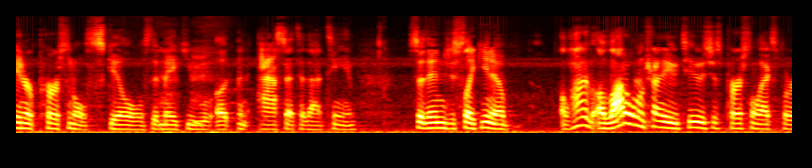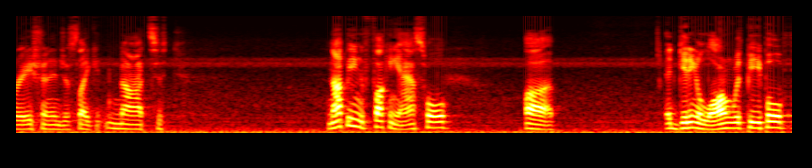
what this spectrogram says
interpersonal skills that make you a, an asset to that team. So then just like you know, a lot of a lot of what I'm trying to do too is just personal exploration and just like not not being a fucking asshole. Uh, and getting along with people,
